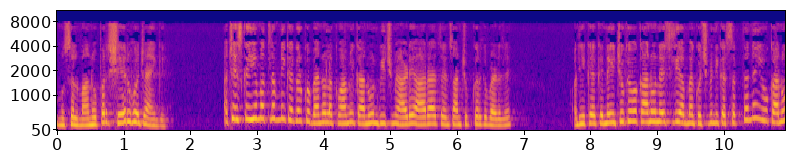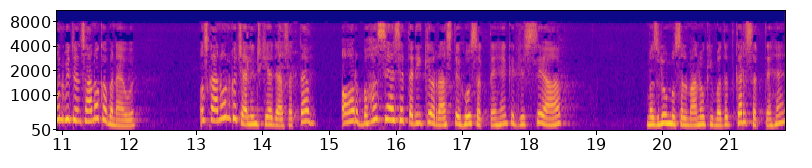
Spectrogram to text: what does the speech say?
مسلمانوں پر شیر ہو جائیں گے۔ اچھا اس کا یہ مطلب نہیں کہ اگر کوئی بین الاقوامی قانون بیچ میں آڑے آ رہا ہے تو انسان چپ کر کے بیٹھ جائے۔ اور یہ کہ نہیں، چونکہ وہ قانون ہے، اس لیے اب میں کچھ بھی نہیں کر سکتا، نہیں، وہ قانون بھی تو انسانوں کا بنایا ہوا ہے۔ اس قانون کو چیلنج کیا جا سکتا ہے اور بہت سے ایسے طریقے اور راستے ہو سکتے ہیں کہ جس سے آپ مظلوم مسلمانوں کی مدد کر سکتے ہیں،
